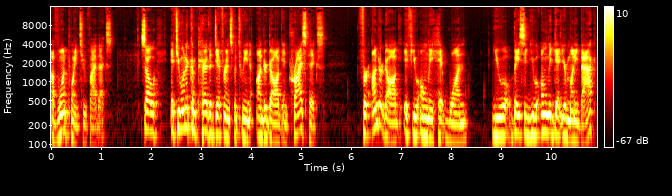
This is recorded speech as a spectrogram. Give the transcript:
of one point two five x. So if you want to compare the difference between underdog and prize picks, for underdog, if you only hit one, you basically you only get your money back.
